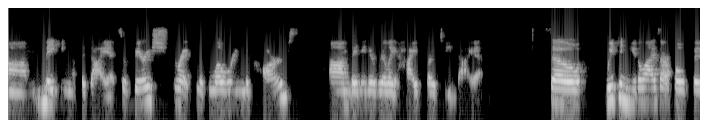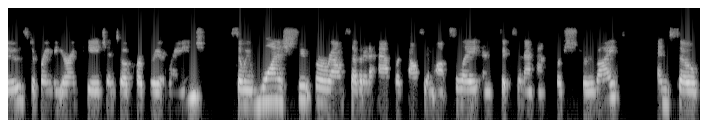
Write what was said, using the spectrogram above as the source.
um, making of the diet. So very strict with lowering the carbs. Um, they need a really high protein diet. So we can utilize our whole foods to bring the urine pH into appropriate range. So we want to shoot for around seven and a half for calcium oxalate and six and a half for struvite. And so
